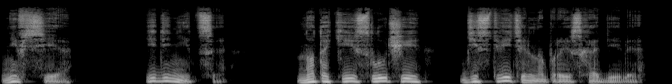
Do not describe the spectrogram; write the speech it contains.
Не все. Единицы. Но такие случаи действительно происходили.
